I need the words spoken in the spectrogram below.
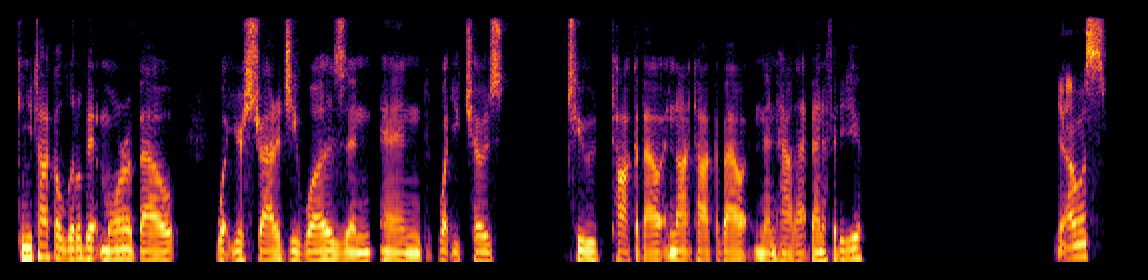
can you talk a little bit more about what your strategy was and and what you chose to talk about and not talk about, and then how that benefited you? Yeah, I was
